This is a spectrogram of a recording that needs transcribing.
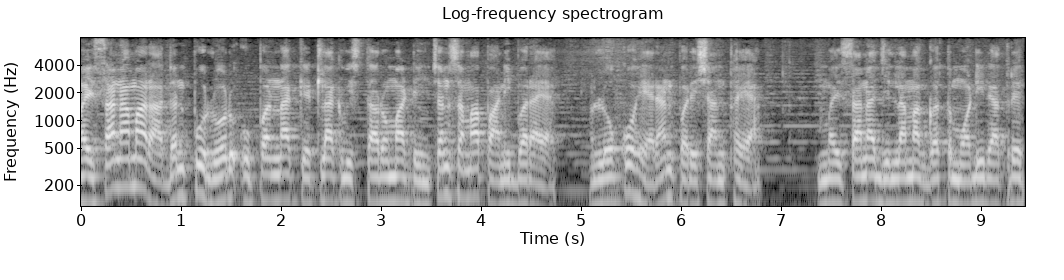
મહેસાણામાં રાધનપુર રોડ ઉપરના કેટલાક વિસ્તારોમાં ઢીંચણસમાં પાણી ભરાયા. લોકો હેરાન પરેશાન થયા. મહેસાણા જિલ્લામાં ગત મોડી રાત્રે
